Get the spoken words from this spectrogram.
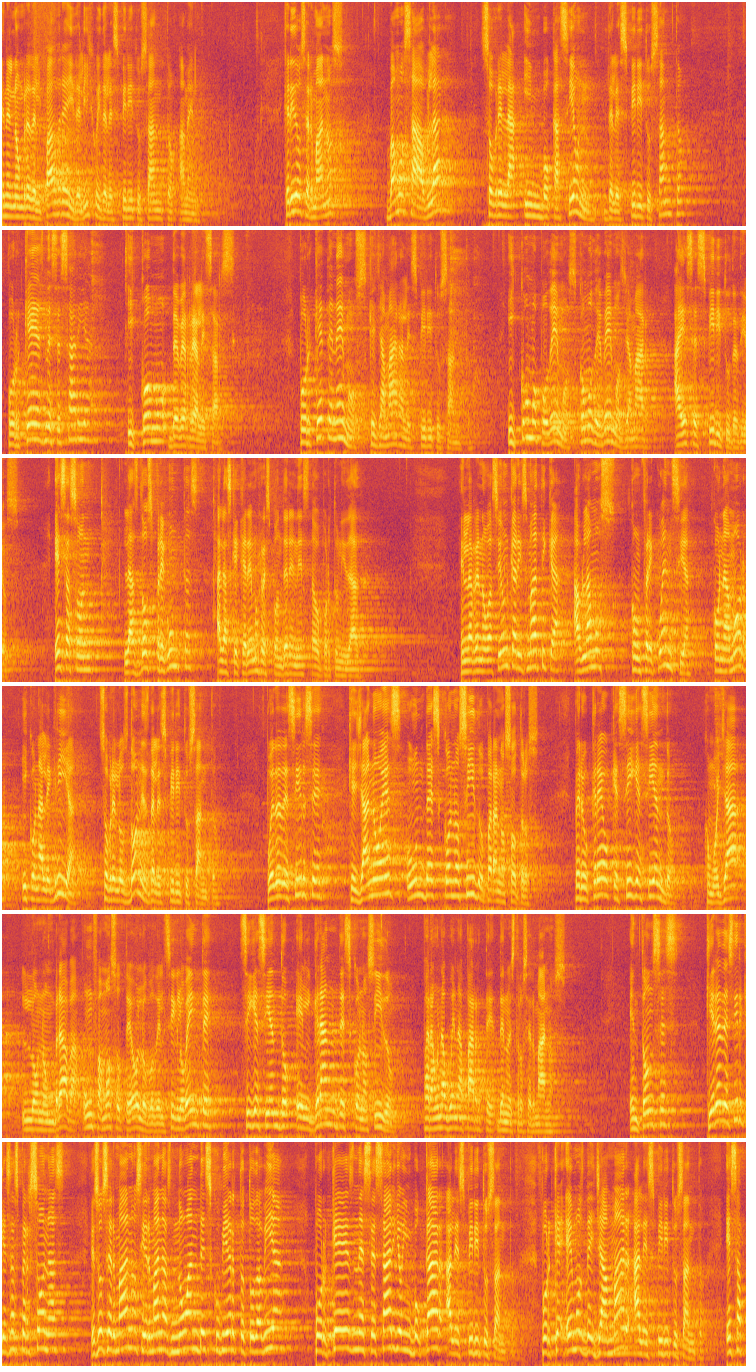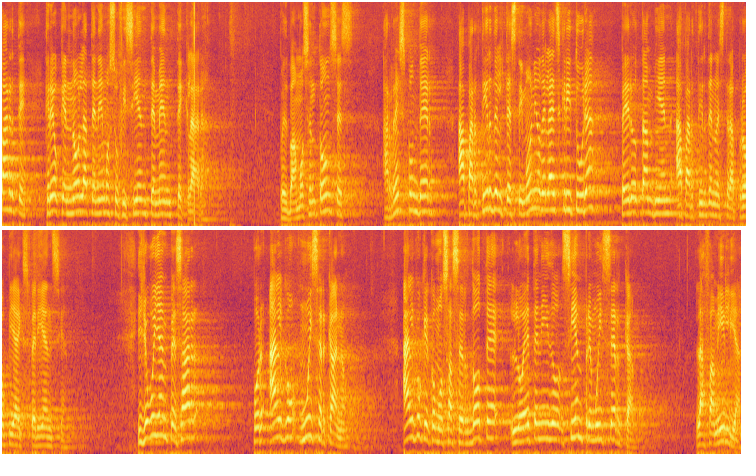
En el nombre del Padre y del Hijo y del Espíritu Santo. Amén. Queridos hermanos, vamos a hablar sobre la invocación del Espíritu Santo, por qué es necesaria y cómo debe realizarse. ¿Por qué tenemos que llamar al Espíritu Santo? ¿Y cómo podemos, cómo debemos llamar a ese Espíritu de Dios? Esas son las dos preguntas a las que queremos responder en esta oportunidad. En la renovación carismática hablamos con frecuencia, con amor y con alegría sobre los dones del Espíritu Santo. Puede decirse que ya no es un desconocido para nosotros, pero creo que sigue siendo como ya lo nombraba un famoso teólogo del siglo XX, sigue siendo el gran desconocido para una buena parte de nuestros hermanos. Entonces, quiere decir que esas personas, esos hermanos y hermanas no han descubierto todavía por qué es necesario invocar al Espíritu Santo, por qué hemos de llamar al Espíritu Santo. Esa parte creo que no la tenemos suficientemente clara. Pues vamos entonces a responder a partir del testimonio de la Escritura, pero también a partir de nuestra propia experiencia. Y yo voy a empezar por algo muy cercano, algo que como sacerdote lo he tenido siempre muy cerca la familia,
